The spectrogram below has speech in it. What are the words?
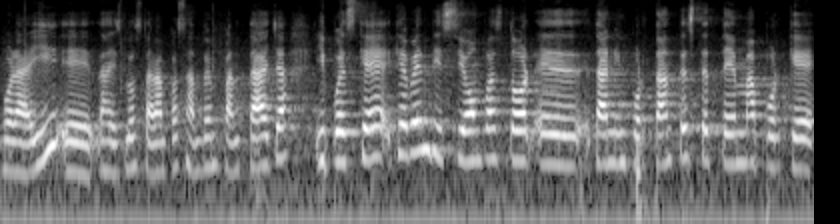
por ahí, eh, ahí lo estarán pasando en pantalla. Y pues qué, bendición, pastor, eh, tan importante este tema porque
